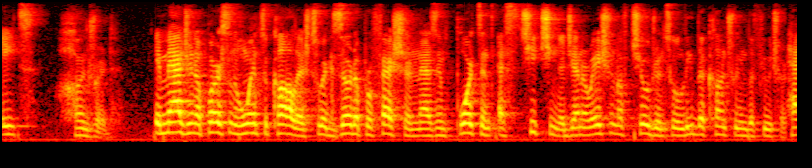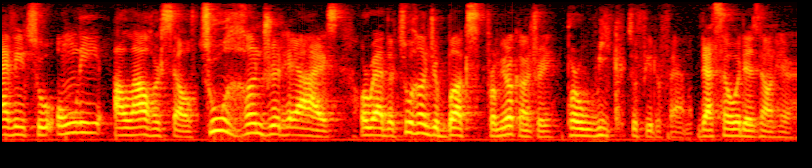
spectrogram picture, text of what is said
800. Imagine a person who went to college to exert a profession as important as teaching a generation of children to lead the country in the future, having to only allow herself 200 reais, or rather 200 bucks from your country per week to feed her family. That's how it is down here.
